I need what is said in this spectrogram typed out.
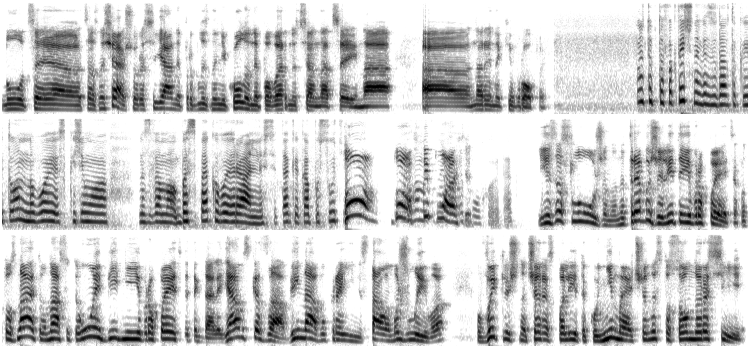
Ну, це, це означає, що росіяни приблизно ніколи не повернуться на цей на, на ринок Європи. Ну тобто, фактично він задав такий тон нової, скажімо, назвемо безпекової реальності, так яка по суті то разом всі платять. епохою, так. І заслужено. Не треба жаліти європейців. А то знаєте, у нас от ой, бідні європейці і так далі. Я вам сказав, війна в Україні стала можлива виключно через політику Німеччини стосовно Росії.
